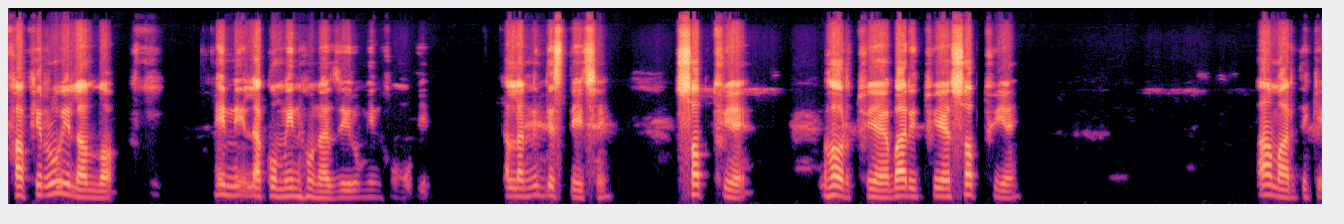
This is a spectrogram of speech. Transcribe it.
ফাফিরু ইলাল্লাহ, ইন্নী লাকুম মিনহু নাযীরু মিনহু মুবিন। আল্লাহ নির্দেশ দিয়েছে, সব থুয়ে ঘর থুয়ে বাড়ি থুয়ে সব থুয়ে। আমার দিকে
